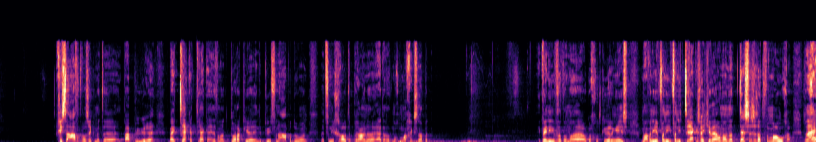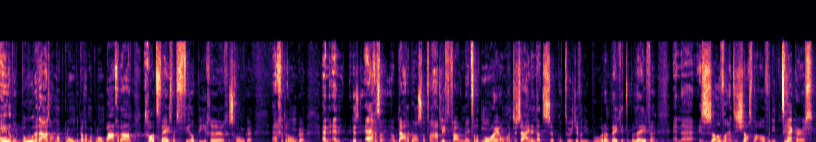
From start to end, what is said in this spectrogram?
Gisteravond was ik met uh, een paar buren bij Trekker Trekken, een van het dorpje in de buurt van Apeldoorn, met van die grote bruine, ja, dat het nog mag, ik snap het ik weet niet of dat dan uh, ook een goedkeuring is. Maar van die, van, die, van die trekkers, weet je wel, dan, testen ze dat vermogen. Er zijn een heleboel boeren daar, ze allemaal op klompen. Ik had ook mijn klomp aangedaan. Groot feest, wordt veel bier geschonken en gedronken. En, en dus ergens ook dadelijk wel een soort van haat-liefdeverhouding mee. Ik vond het mooi om er te zijn in dat subcultuurtje van die boeren een beetje te beleven. En uh, zoveel enthousiasme over die trekkers.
